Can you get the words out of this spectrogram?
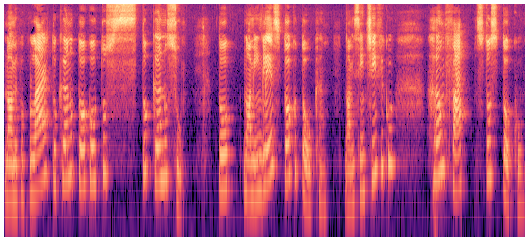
nome popular tucano toco ou tus, tucano sul. To, nome em inglês toco toucan. Nome científico Ramphastus toco.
